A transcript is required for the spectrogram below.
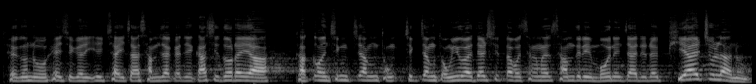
퇴근 후 회식을 1차, 2차, 3차까지 같이 돌아야 가까운 직장, 동, 직장 동료가 될 수 있다고 생각하는 사람들이 모이는 자리를 피할 줄 아는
